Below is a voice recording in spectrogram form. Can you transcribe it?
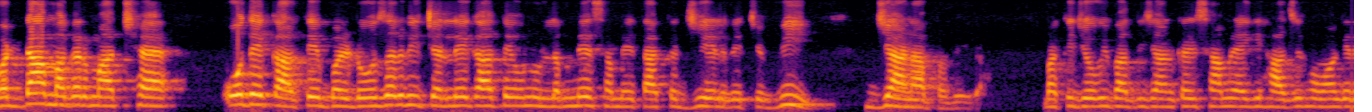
ਵੱਡਾ ਮਗਰਮੱਛ ਹੈ, ਉਹਦੇ ਘਰ ਤੇ ਬਲਡੋਜ਼ਰ ਵੀ ਚੱਲੇਗਾ ਤੇ ਉਹਨੂੰ ਲੰਮੇ ਸਮੇਂ ਤੱਕ ਜੇਲ੍ਹ ਵਿੱਚ ਵੀ ਜਾਣਾ ਪਵੇਗਾ। ਬਾਕੀ ਜੋ ਵੀ ਬਾਕੀ ਜਾਣਕਾਰੀ ਸਾਹਮਣੇ ਆਏਗੀ, ਹਾਜ਼ਰ ਹੋਵਾਂਗੇ।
